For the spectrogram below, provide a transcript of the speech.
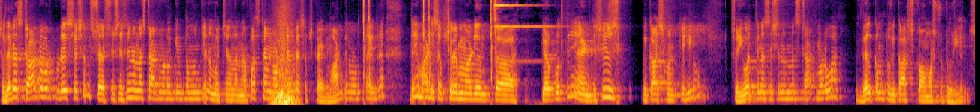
so let us start our today session session ಅನ್ನು ಸ್ಟಾರ್ಟ್ ಮಾಡೋಕ್ಕಿಂತ ಮುಂಚೆ ನಮ್ಮ ಚಾನಲನ್ನು ಫಸ್ಟ್ ಟೈಮ್ ನೋಡ್ತಾ ಇದ್ರೆ ಸಬ್ಸ್ಕ್ರೈಬ್ ಮಾಡದೆ ನೋಡ್ತಾ ಇದ್ರೆ, ದಯಮಾಡಿ ಸಬ್ಸ್ಕ್ರೈಬ್ ಮಾಡಿ ಅಂತ ಕೇಳ್ಕೊಳ್ತೀನಿ. And this is Vikas Manke here so ಇವತ್ತಿನ ಸೆಷನನ್ನು ಸ್ಟಾರ್ಟ್ ಮಾಡುವ. Welcome to Vikas commerce tutorials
